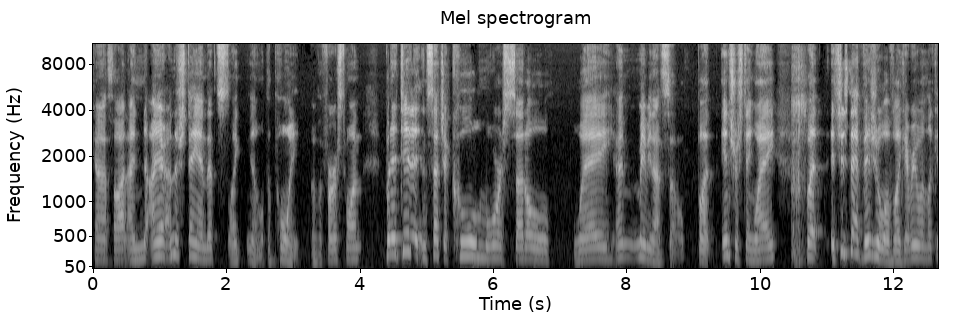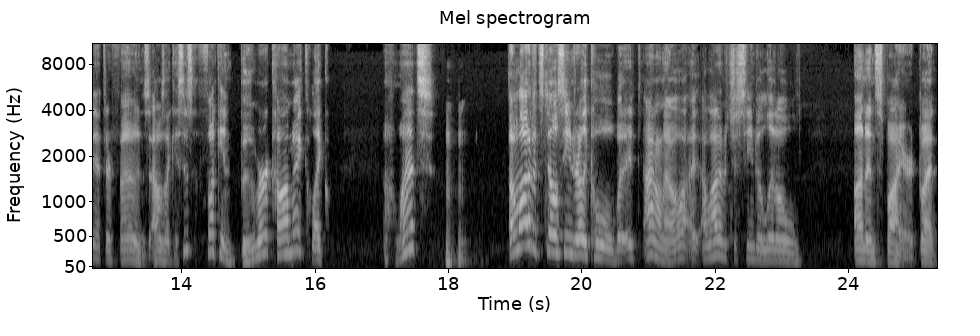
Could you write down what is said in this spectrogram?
kind of thought. I I understand that's like you know the point of the first one, but it did it in such a cool, more subtle way. And maybe not subtle, but interesting way. But it's just that visual of like everyone looking at their phones. I was like, is this a fucking boomer comic? Like, what? a lot of it still seemed really cool, but it I don't know. A- A lot of it just seemed a little uninspired. But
